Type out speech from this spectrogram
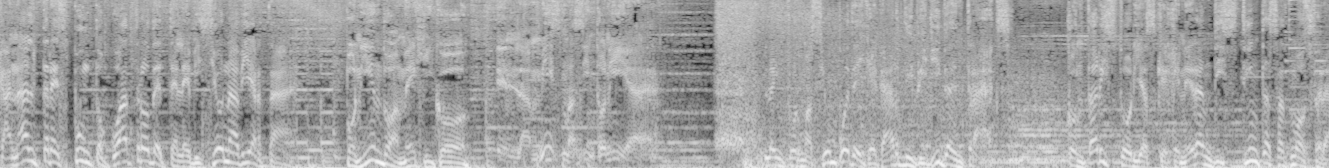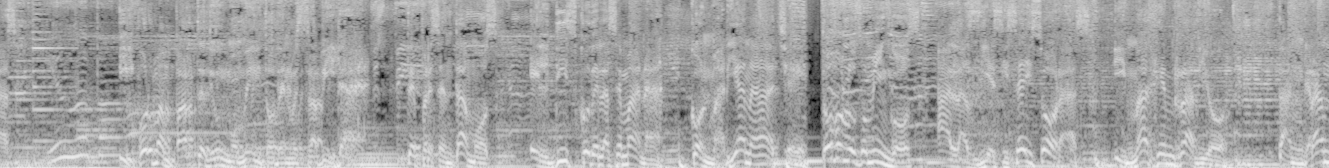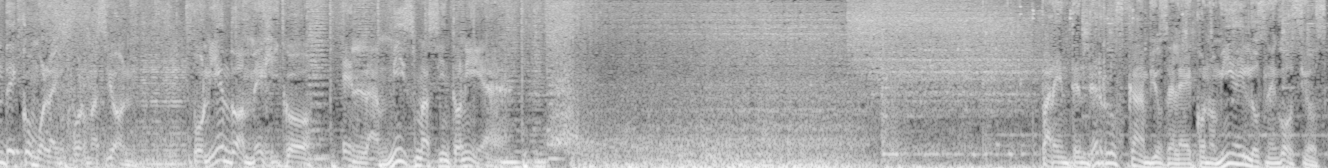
Canal 3.4 de televisión abierta, poniendo a México en la misma sintonía. La información puede llegar dividida en tracks, contar historias que generan distintas atmósferas y forman parte de un momento de nuestra vida. Te presentamos el disco de la semana con Mariana H. Todos los domingos a las 16 horas. Imagen Radio, tan grande como la información, poniendo a México en la misma sintonía. Para entender los cambios de la economía y los negocios,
